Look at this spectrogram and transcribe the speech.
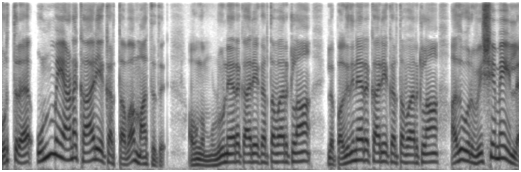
ஒருத்தரை உண்மையான காரியகர்த்தாவா மாத்துது. அவங்க முழு நேர காரியகர்த்தாவா இருக்கலாம் இல்ல பகுதி நேர காரியகர்த்தாவா இருக்கலாம் அது ஒரு விஷயமே இல்ல.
